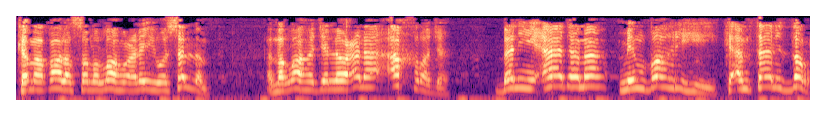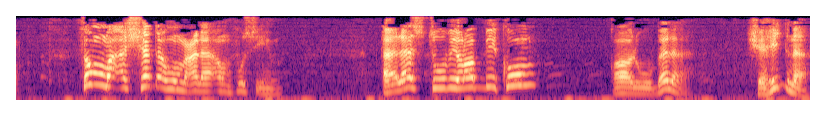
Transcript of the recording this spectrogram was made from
كما قال صلى الله عليه وسلم أن الله جل وعلا أخرج بني آدم من ظهره كأمثال الذر ثم أشهدهم على أنفسهم. ألست بربكم قالوا بلى شهدنا.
